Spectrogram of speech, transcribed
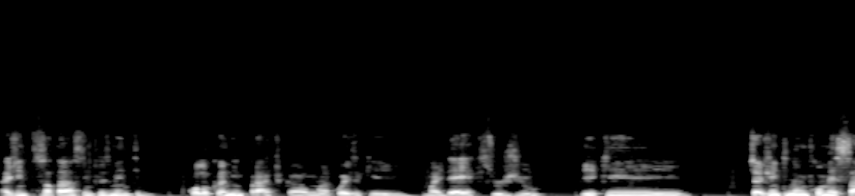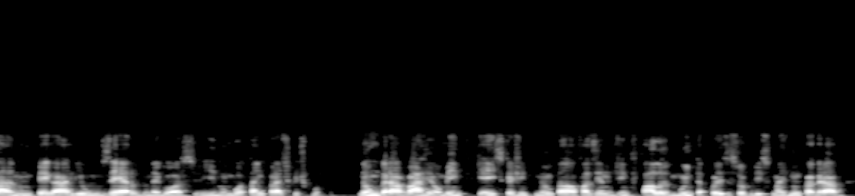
A gente só tá simplesmente colocando em prática uma coisa que. uma ideia que surgiu e que se a gente não começar, não pegar ali um zero do negócio e não botar em prática, tipo, não gravar realmente, que é isso que a gente não tava fazendo, a gente fala muita coisa sobre isso, mas nunca grava.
